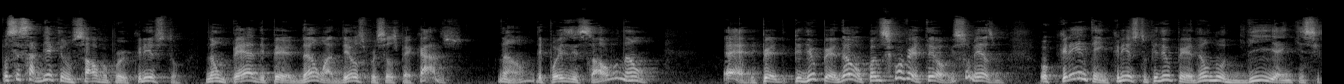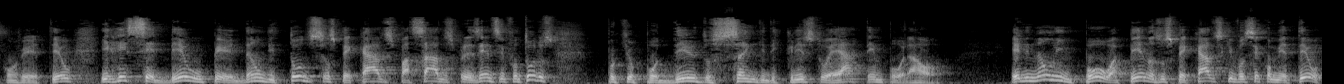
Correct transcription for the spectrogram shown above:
Você sabia que um salvo por Cristo não pede perdão a Deus por seus pecados? Não, depois de salvo, não. É, ele pediu perdão quando se converteu, isso mesmo. O crente em Cristo pediu perdão no dia em que se converteu e recebeu o perdão de todos os seus pecados, passados, presentes e futuros, porque o poder do sangue de Cristo é atemporal. Ele não limpou apenas os pecados que você cometeu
